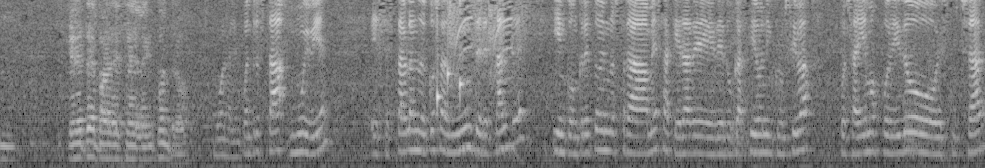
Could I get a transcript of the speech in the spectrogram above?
Mm. ¿Qué te parece el encuentro? Bueno, el encuentro está muy bien, eh, se está hablando de cosas muy interesantes y en concreto en nuestra mesa que era de, de educación inclusiva, pues ahí hemos podido escuchar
